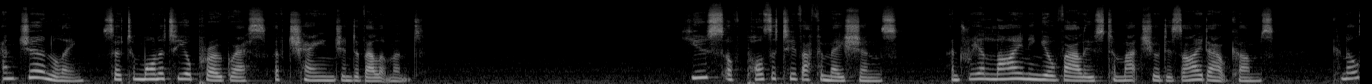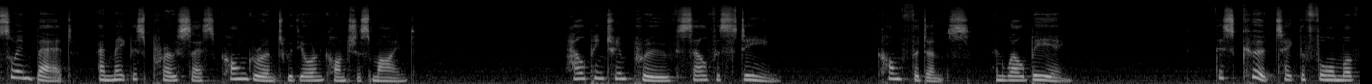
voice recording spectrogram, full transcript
and journaling so to monitor your progress of change and development. Use of positive affirmations and realigning your values to match your desired outcomes can also embed and make this process congruent with your unconscious mind helping to improve self esteem, confidence, and well being. This could take the form of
